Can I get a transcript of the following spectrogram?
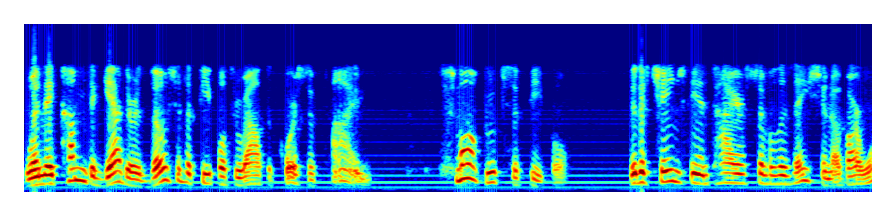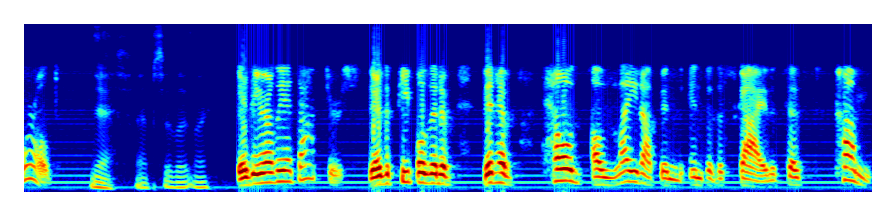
when they come together, those are the people throughout the course of time, small groups of people that have changed the entire civilization of our world. Yes, absolutely. They're the early adopters. They're the people that have that have held a light up in, into the sky that says, "Come,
